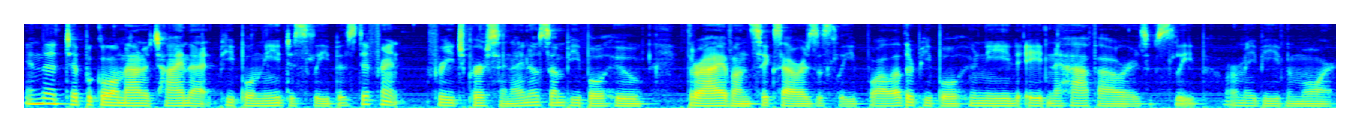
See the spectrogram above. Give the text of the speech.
And the typical amount of time that people need to sleep is different for each person. I know some people who thrive on six hours of sleep, while other people who need eight and a half hours of sleep, or maybe even more.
